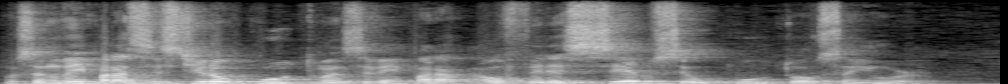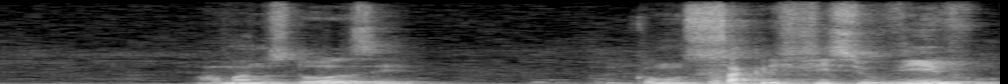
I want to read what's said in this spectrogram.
Você não vem para assistir ao culto, mas você vem para oferecer o seu culto ao Senhor. Romanos 12, como um sacrifício vivo.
